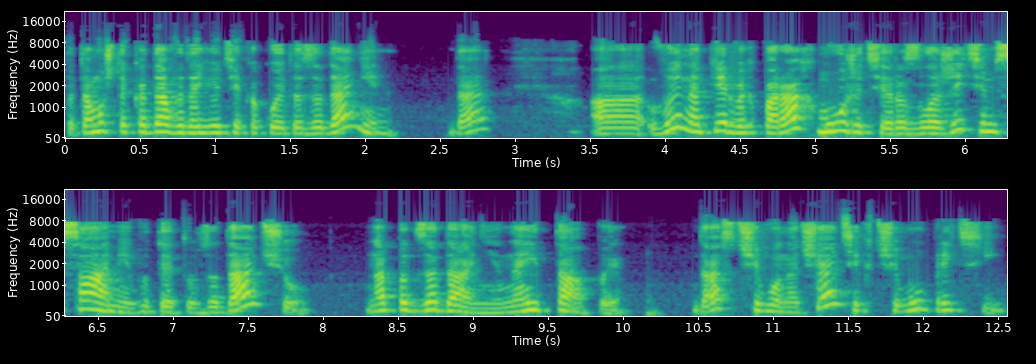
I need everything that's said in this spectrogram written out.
Потому что когда вы даете какое-то задание, да, а, вы на первых порах можете разложить им сами вот эту задачу на подзадание, на этапы, да, с чего начать и к чему прийти.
